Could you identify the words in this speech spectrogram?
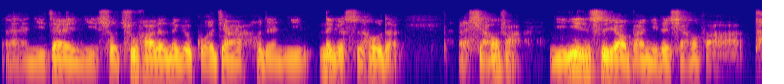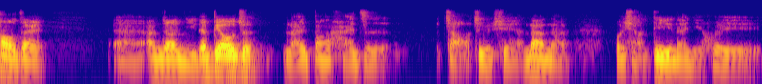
呃你在你所出发的那个国家或者你那个时候的呃想法，你硬是要把你的想法套在呃按照你的标准来帮孩子找这个学校，那呢，我想第一呢你会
